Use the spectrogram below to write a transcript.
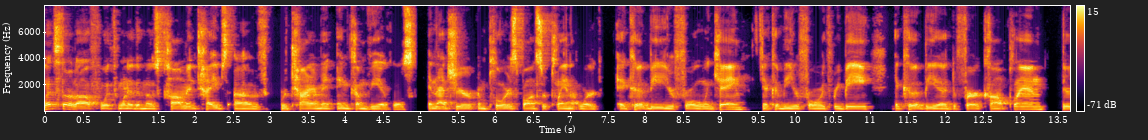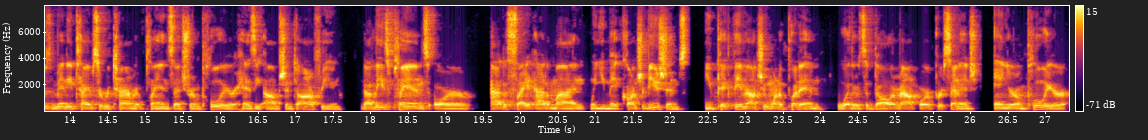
Let's start off with one of the most common types of retirement income vehicles, and that's your employer sponsored plan at work. It could be your 401k, it could be your 403b, it could be a deferred comp plan. There's many types of retirement plans that your employer has the option to offer you. Now, these plans are out of sight, out of mind when you make contributions. You pick the amount you want to put in, whether it's a dollar amount or a percentage, and your employer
